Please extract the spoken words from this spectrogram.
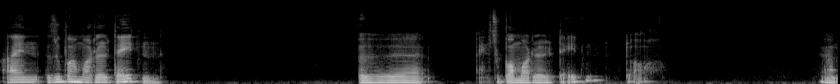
ein Supermodel daten? Äh, ein Supermodel daten? Doch. Ja,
